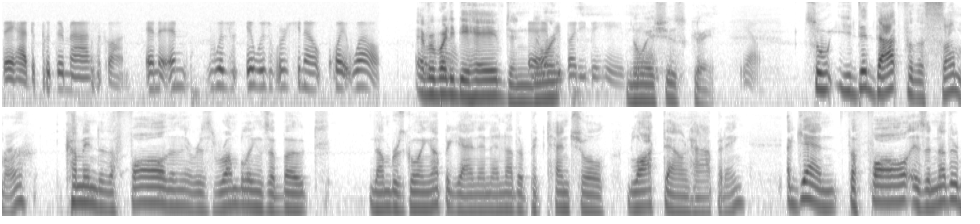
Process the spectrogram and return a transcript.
they had to put their mask on, and and was it was working out quite well. Everybody well. behaved and weren't Everybody behaved. no yeah. issues. Great. Yeah. So you did that for the summer. Come into the fall, then there was rumblings about numbers going up again and another potential lockdown happening. Again, the fall is another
